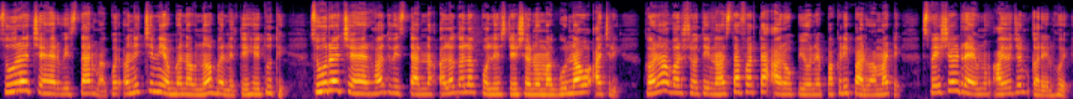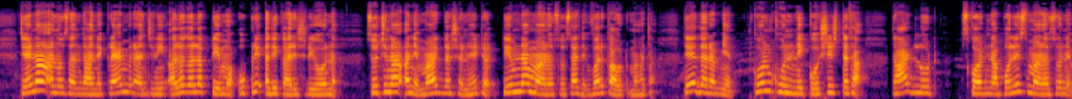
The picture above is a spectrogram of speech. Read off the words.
સુરત શહેર વિસ્તારમાં કોઈ અનિચ્છનીય બનાવ ન બને તે હેતુથી સુરત શહેર હદ વિસ્તારના અલગ અલગ પોલીસ સ્ટેશનોમાં ગુનાઓ આચરી ઘણા વર્ષોથી નાસ્તા ફરતા આરોપીઓને પકડી પાડવા માટે સ્પેશિયલ ડ્રાઈવનું આયોજન કરેલ હોય. જેના અનુસંધાને ક્રાઇમ બ્રાન્ચની અલગ અલગ ટીમો ઉપરી અધિકારીશ્રીઓના સૂચના અને માર્ગદર્શન હેઠળ ટીમના માણસો સાથે વર્કઆઉટમાં હતા. તે દરમિયાન ખૂન ખૂનની કોશિશ તથા ધાડ લૂંટ સ્કોડના પોલીસ માણસોને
